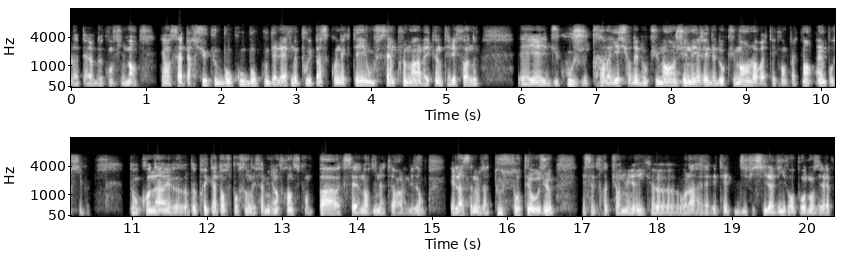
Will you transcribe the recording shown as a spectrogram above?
la période de confinement, et on s'est aperçu que beaucoup, beaucoup d'élèves ne pouvaient pas se connecter ou simplement avec un téléphone. Et du coup, je travaillais sur des documents, générer des documents leur était complètement impossible. Donc, on a euh, à peu près 14% des familles en France qui n'ont pas accès à un ordinateur à la maison. Et là, ça nous a tous sauté aux yeux. Et cette fracture numérique, euh, voilà, elle a été difficile à vivre pour nos élèves.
